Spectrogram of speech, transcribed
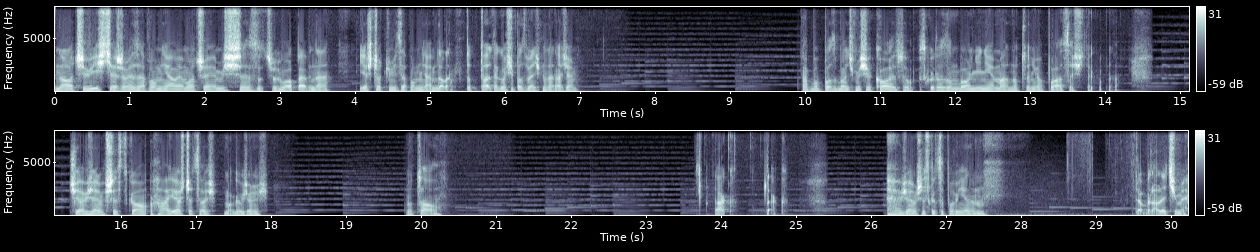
No oczywiście, że zapomniałem o czymś, czy było pewne. Jeszcze o czymś zapomniałem. Dobra, to, to tego się pozbędźmy na razie. Albo pozbądźmy się kolców. Skoro zomboni nie ma, no to nie opłaca się tego brać. Czy ja wziąłem wszystko? Aha, jeszcze coś mogę wziąć. No to. Tak? Tak. E, Wziąłem wszystko, co powinienem. Dobra, lecimy.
